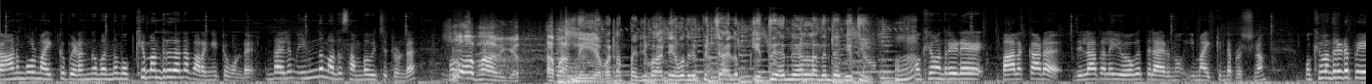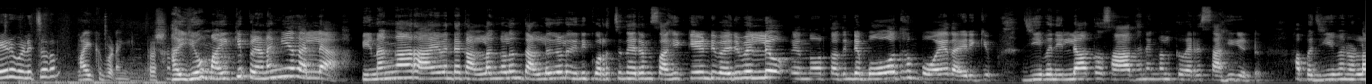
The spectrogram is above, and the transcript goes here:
കാണുമ്പോൾ മൈക്ക് പിണങ്ങുമെന്ന് മുഖ്യമന്ത്രി തന്നെ പറഞ്ഞിട്ടുമുണ്ട്. എന്തായാലും ഇന്നും അത് സംഭവിച്ചിട്ടുണ്ട്. നീ എവിടെ പരിപാടി അവതരിപ്പിച്ചാലും ഇത് തന്നെയാണല്ലോ നിന്റെ വിധി. മുഖ്യമന്ത്രിയുടെ പാലക്കാട് ജില്ലാതല യോഗത്തിലായിരുന്നു ഈ മൈക്കിന്റെ പ്രശ്നം. മുഖ്യമന്ത്രിയുടെ പേര് വിളിച്ചതും മൈക്ക് പിണങ്ങി. പ്രശ്നം അയ്യോ മൈക്ക് പിണങ്ങിയതല്ല. പിണങ്ങാറായവന്റെ കള്ളങ്ങളും തള്ളുകളും ഇനി കുറച്ചു നേരം സഹിക്കേണ്ടി വരുമല്ലോ എന്നോർത്ത് അതിന്റെ ബോധം പോയതായിരിക്കും. ജീവനില്ലാത്ത സാധനങ്ങൾക്ക് വരെ സഹി കിട്ടും. അപ്പൊ ജീവനുള്ള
